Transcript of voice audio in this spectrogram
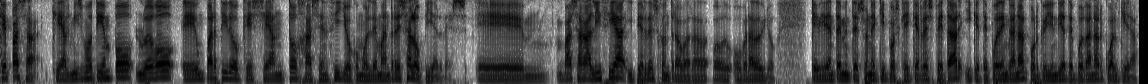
¿Qué pasa? Que al mismo tiempo, luego, eh, un partido que se antoja sencillo como el de Manresa lo pierdes. Eh, vas a Galicia y pierdes contra Obradoiro, que evidentemente son equipos que hay que respetar y que te pueden ganar porque hoy en día te puede ganar cualquiera.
